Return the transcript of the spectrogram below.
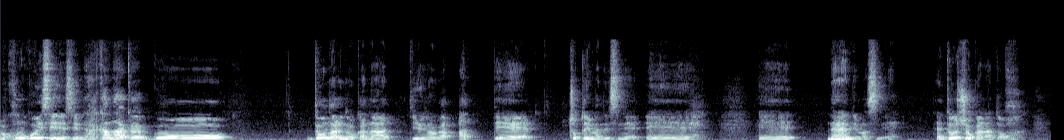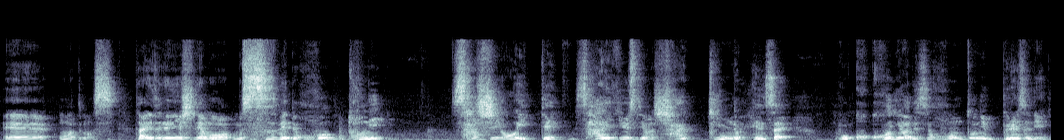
っぱこのご時世ですねなかなかこうどうなるのかなっていうのがあってちょっと今ですね、えーえー、悩んでますね。どうしようかなと、えー、思ってます。ただいずれにしてももう全て本当に差し置いて最優先は借金の返済。もうここにはですね本当にブレずに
